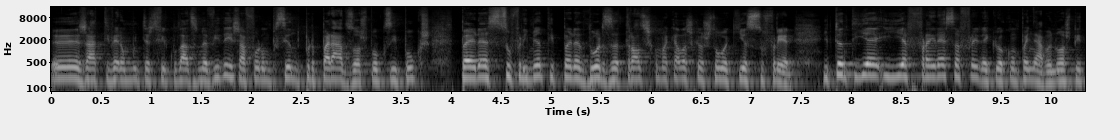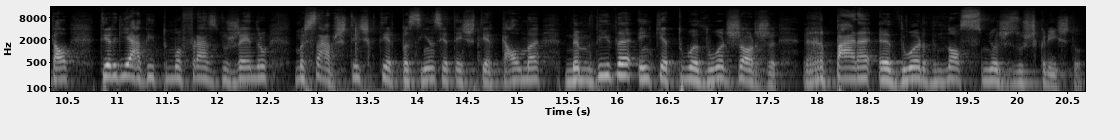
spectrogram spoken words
uh, já tiveram muitas dificuldades na vida e já foram sendo preparados aos poucos e poucos para sofrimento e para dores atrozes como aquelas que eu estou aqui a sofrer. E portanto, e a, e a freira, essa freira que eu acompanhava no hospital, ter-lhe-á dito uma frase do género: Mas sabes, tens que ter paciência, tens que ter calma, na medida em que a tua dor, Jorge, repara a dor de Nosso Senhor Jesus Cristo.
